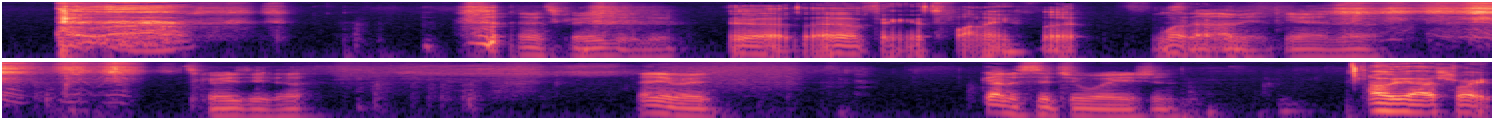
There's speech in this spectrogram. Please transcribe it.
that's crazy, dude. yeah, I don't think it's funny, but Whatever. Not, I mean, yeah, no. It's crazy though. Anyway, got a situation. oh yeah, that's right.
